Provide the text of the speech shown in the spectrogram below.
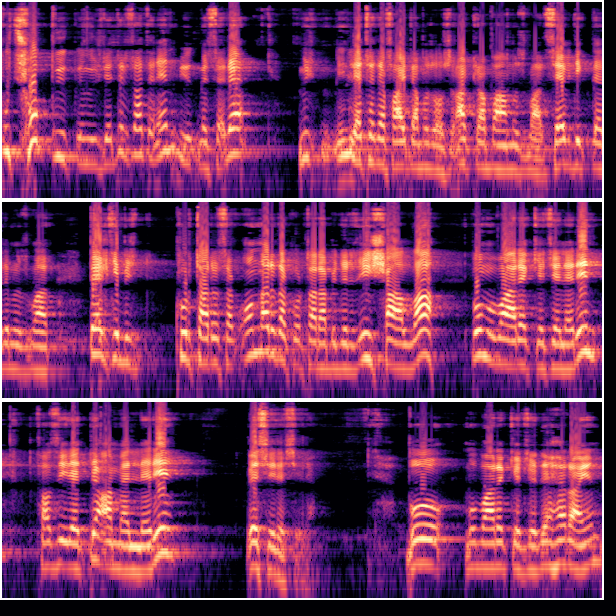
Bu çok büyük bir müjdedir. Zaten en büyük mesele millete de faydamız olsun. Akrabamız var, sevdiklerimiz var. Belki biz kurtarırsak onları da kurtarabiliriz inşallah. Bu mübarek gecelerin faziletli amelleri vesilesiyle. Bu mübarek gecede her ayın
